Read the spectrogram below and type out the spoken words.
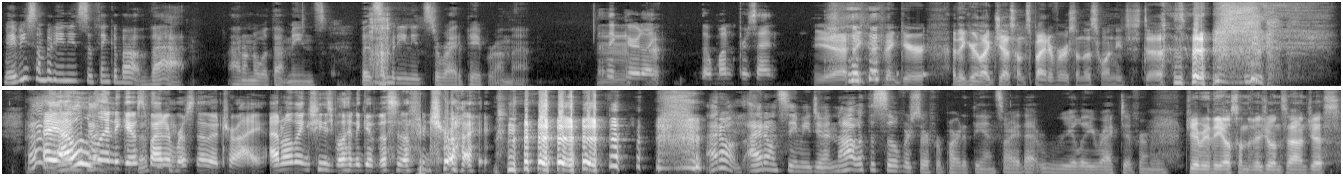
Maybe somebody needs to think about that. I don't know what that means, but somebody needs to write a paper on that. I think Mm, you're I- like the one percent. Yeah, I think I think you're I think you're like Jess on Spider Verse on this one. You just uh. Hey, I was that- willing to give that's Spider okay. Verse another try. I don't think she's willing to give this another try. I don't I don't see me doing not with the Silver Surfer part at the end. Sorry, that really wrecked it for me. Do you have anything else on the visual and sound, Jess?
